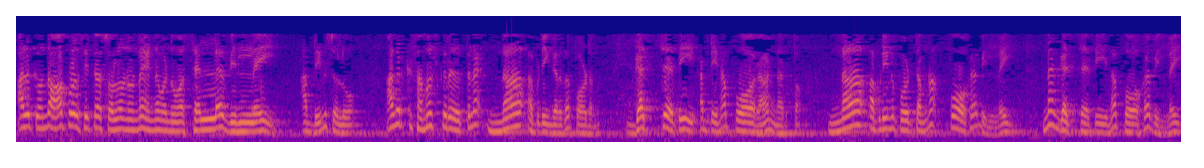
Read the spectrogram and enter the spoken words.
அதுக்கு வந்து ஆப்போசிட்டா சொல்லணும்னா என்ன பண்ணுவோம்? செல்லவில்லை. அப்படின்னு சொல்லுவோம். அதற்கு சமஸ்கிருதத்துல ந அப்படிங்கறத போடணும். கச்சதி அப்படின்னா போறான்னு அர்த்தம். ந அப்படின்னு போட்டோம்னா போகவில்லை. ந கச்சதினா போகவில்லை.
